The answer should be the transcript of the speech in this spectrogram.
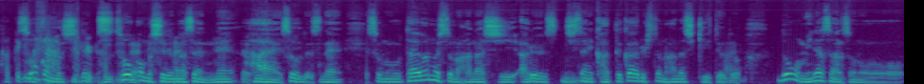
買ってきました。そうかもしれそうかもしれませんね、はい、はい、そうですね、その台湾の人の話、あるいは実際に買って帰る人の話聞いてると、はい、どうも皆さん、その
